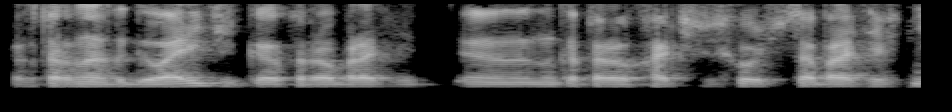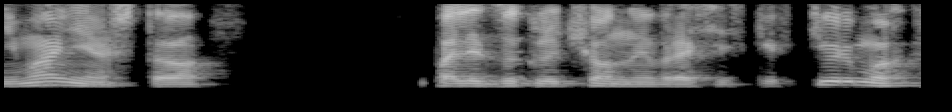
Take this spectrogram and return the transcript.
о которой надо говорить, и которую обратить, э, на которую хочется обратить внимание, что политзаключенные в российских тюрьмах,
